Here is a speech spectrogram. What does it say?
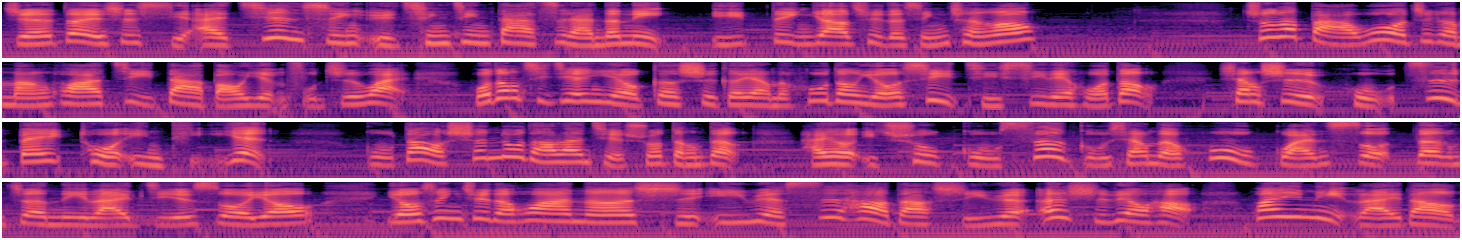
绝对是喜爱践行与亲近大自然的你一定要去的行程哦。除了把握这个芒花季大饱眼福之外，活动期间也有各式各样的互动游戏及系列活动，像是虎字碑拓印体验。古道深度导览解说等等，还有一处古色古香的护管所等着你来解锁哟。有兴趣的话呢，十一月四号到十一月二十六号，欢迎你来到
